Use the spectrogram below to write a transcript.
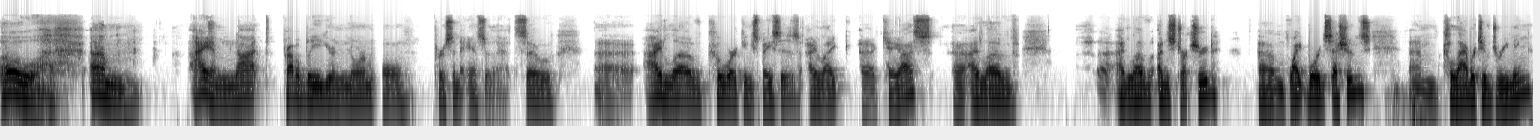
Oh, um, I am not probably your normal person to answer that. So, uh, I love co-working spaces. I like uh, chaos. Uh, I love I love unstructured um, whiteboard sessions, um, collaborative dreaming.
